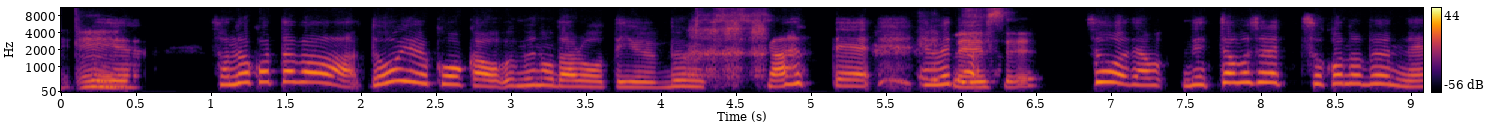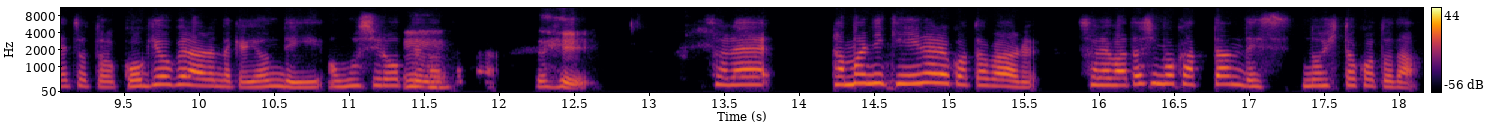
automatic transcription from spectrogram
んっていう、その言葉はどういう効果を生むのだろうっていう文があって、冷静。そうでもめっちゃ面白い。そこの文ね、ちょっと5行ぐらいあるんだけど読んでいい？面白ってなったから。ぜひ。それ、たまに気になることがある。それ私も買ったんです。の一言だ。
